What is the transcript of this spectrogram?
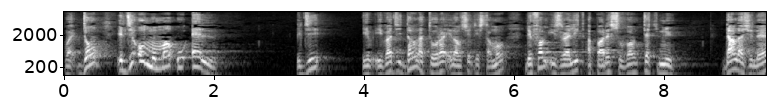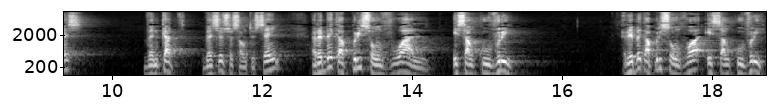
Ouais. Donc, il dit au moment où elle, il dit, il, va dire dans la Torah et l'Ancien Testament, les femmes israélites apparaissent souvent tête nue. Dans la Genèse 24, verset 65, Rebecca prit son voile et s'en couvrit. Rebecca prit son voile et s'en couvrit.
